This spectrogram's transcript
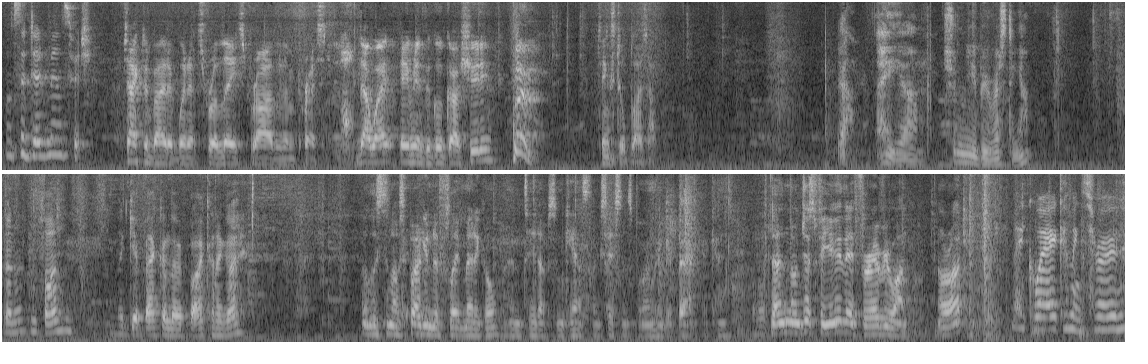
What's the dead man switch? It's activated when it's released rather than pressed. That way, even if the good guys shoot him, boom, thing still blows up. Yeah. Hey, um, shouldn't you be resting up? No, no, I'm fine. I get back on the bike kind of guy. Well, listen, I've spoken to Fleet Medical and teed up some counselling sessions for him when we get back, okay? No, not just for you, they're for everyone, all right? Make way, coming through.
